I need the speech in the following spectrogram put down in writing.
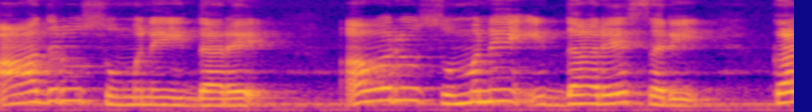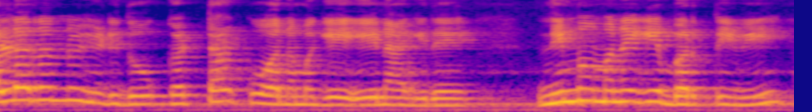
ಆದರೂ ಸುಮ್ಮನೆ ಇದ್ದಾರೆ. ಅವರು ಸುಮ್ಮನೆ ಇದ್ದಾರೆ ಸರಿ. ಕಳ್ಳರನ್ನು ಹಿಡಿದು ಕಟ್ಟಾಕುವ ನಮಗೆ ಏನಾಗಿದೆ? ನಿಮ್ಮ ಮನೆಗೆ ಬರ್ತೀವಿ.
